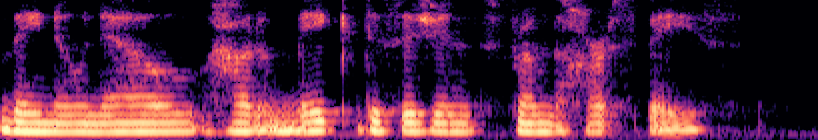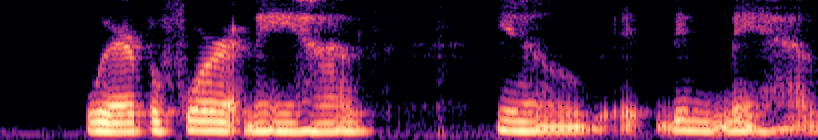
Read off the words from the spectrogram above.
They know now how to make decisions from the heart space, where before it may have, you know, it, they may have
